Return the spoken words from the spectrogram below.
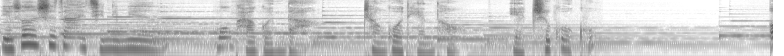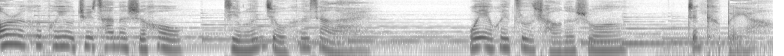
也算是在爱情里面摸爬滚打，尝过甜头，也吃过苦。偶尔和朋友聚餐的时候，几轮酒喝下来，我也会自嘲地说：“真可悲啊！”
